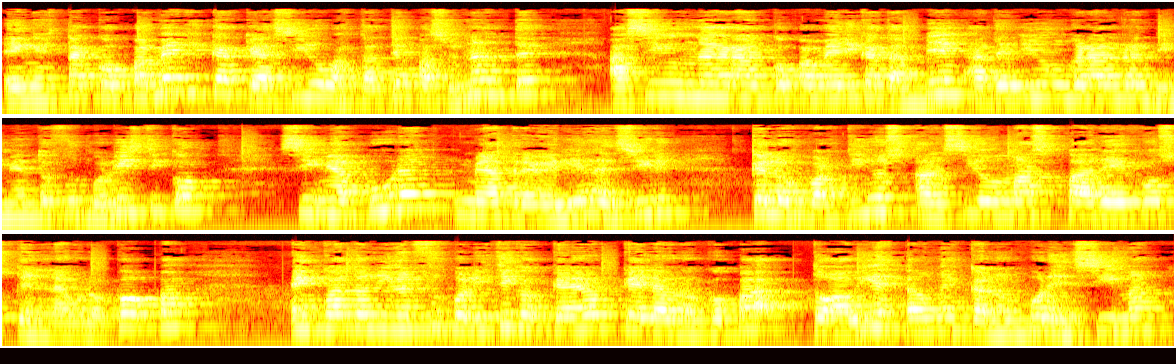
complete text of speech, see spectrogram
en esta Copa América que ha sido bastante apasionante, ha sido una gran Copa América también, ha tenido un gran rendimiento futbolístico. Si me apuran, me atrevería a decir que los partidos han sido más parejos que en la Eurocopa. En cuanto a nivel futbolístico, creo que la Eurocopa todavía está un escalón por encima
